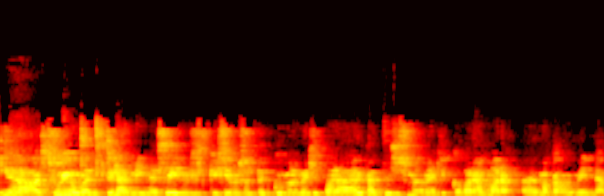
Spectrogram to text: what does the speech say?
ja sujuvalt üle minnes eelmiselt küsimuselt, et kui mulle meeldib vara ärgata, siis mulle meeldib ka vara äh, magama minna.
